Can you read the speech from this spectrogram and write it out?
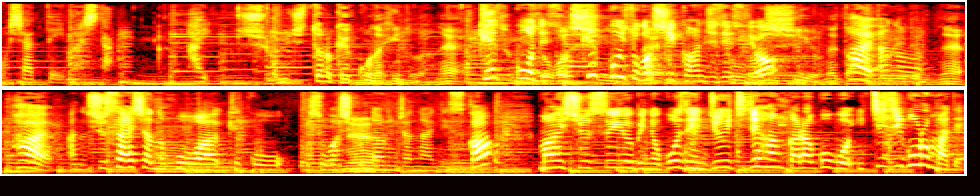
おっしゃっていました、はい、週一ったら結構な頻度だね。結構ですよ。忙しい結構忙しい感じですよ。忙しいよね。はい、あ段の、はい、あの主催者の方は結構忙しくなるんじゃないですか？毎週水曜日の午前11時半から午後1時頃まで、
